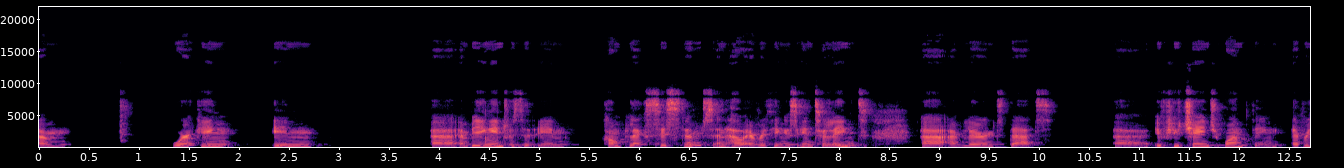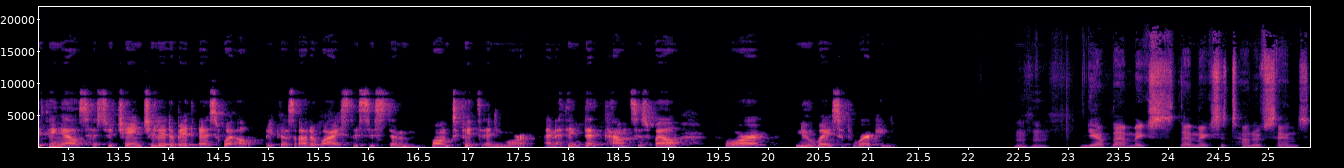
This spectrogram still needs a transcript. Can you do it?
um, working in uh, and being interested in complex systems and how everything is interlinked, uh, I've learned that uh, if you change one thing, everything else has to change a little bit as well, because otherwise the system won't fit anymore. And I think that counts as well for new ways of working. Mm-hmm. Yeah, that makes that makes a ton of sense,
